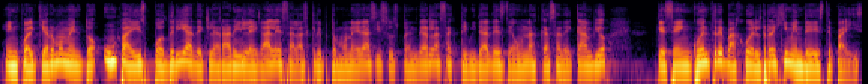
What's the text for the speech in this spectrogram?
En cualquier momento, un país podría declarar ilegales a las criptomonedas y suspender las actividades de una casa de cambio que se encuentre bajo el régimen de este país.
